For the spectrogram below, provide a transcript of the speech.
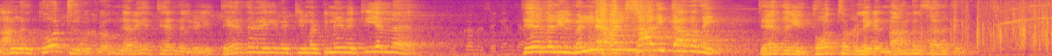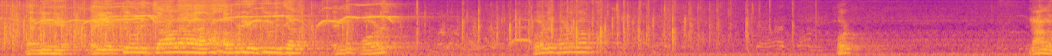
நாங்கள் தோற்று இருக்கிறோம் நிறைய தேர்தல்களில். தேர்தலில் வெற்றி மட்டுமே வெற்றி அல்ல. தேர்தலில் வென்றவன் சாதிக்காததை. தேர்தலில் தோற்ற பிள்ளைகள் நாங்கள் சாதிக்கிறோம். எட்டு வழி சாலை. அப்படி எட்டு வழி சாலை. எங்க? போடு. போடு போடு பாப்போம். நாங்க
